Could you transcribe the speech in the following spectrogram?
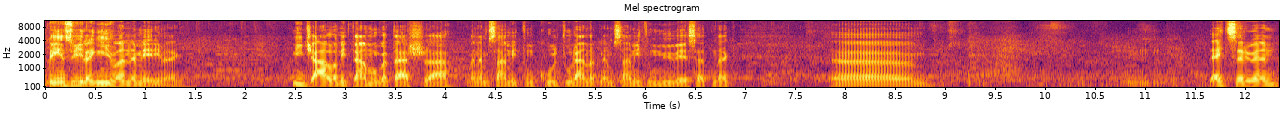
Pénzügyileg nyilván nem éri meg. Nincs állami támogatás rá, mert nem számítunk kultúrának, nem számítunk művészetnek. Ö, egyszerűen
